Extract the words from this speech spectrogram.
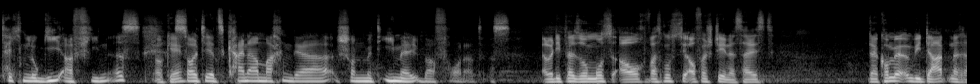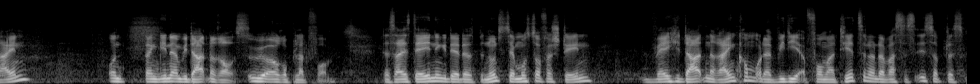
technologieaffin ist, Okay. das sollte jetzt keiner machen, der schon mit E-Mail überfordert ist. Aber die Person muss auch, was musst du auch verstehen? Das heißt, da kommen ja irgendwie Daten rein und dann gehen irgendwie Daten raus über eure Plattform. Das heißt, derjenige, der das benutzt, der muss doch verstehen, welche Daten reinkommen oder wie die formatiert sind oder was das ist, ob das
